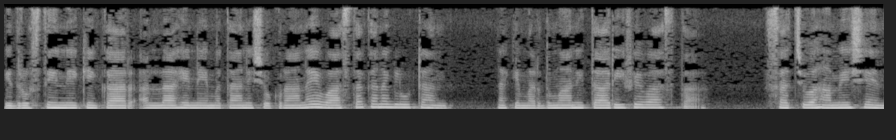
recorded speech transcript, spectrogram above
ادرستی نیکی کار اللہ نعمتانی شکرانے واسطہ کنگ لوٹند، نہ کہ مردمانی تعریف واسطہ۔ سچ و ہمیشن،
